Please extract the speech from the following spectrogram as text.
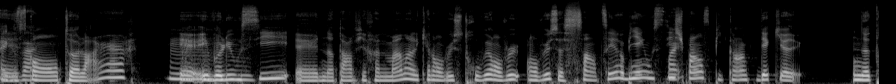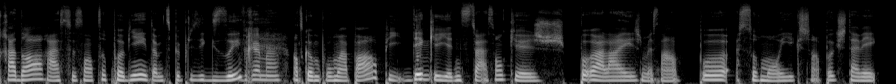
Euh, ce Exact. qu'on tolère euh, Mhm. évolue aussi euh, notre environnement dans lequel on veut se trouver. On veut, on veut se sentir bien aussi, Ouais. je pense. Puis quand, dès que notre radar à se sentir pas bien est un petit peu plus aiguisé, Vraiment. en tout cas pour ma part, puis dès Mm. qu'il y a une situation que je suis pas à l'aise, je me sens pas sur mon X, je sens pas que je suis avec...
